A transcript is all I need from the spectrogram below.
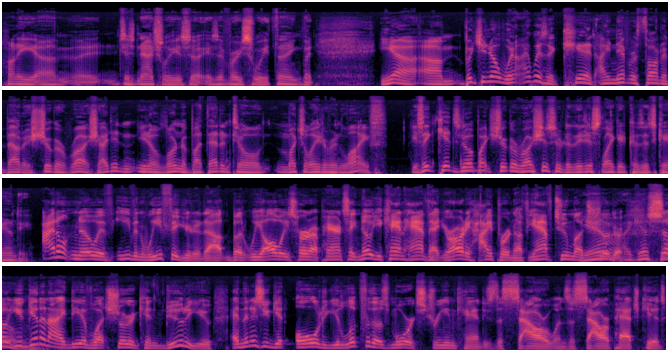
honey um, uh, just naturally is a, is a very sweet thing. But yeah, um, but you know, when I was a kid, I never thought about a sugar rush. I didn't, you know, learn about that until much later in life. You think kids know about sugar rushes, or do they just like it because it's candy? I don't know if even we figured it out, but we always heard our parents say, "No, you can't have that. You're already hyper enough. You have too much yeah, sugar." I guess so. so. you get an idea of what sugar can do to you, and then as you get older, you look for those more extreme candies, the sour ones, the Sour Patch Kids,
